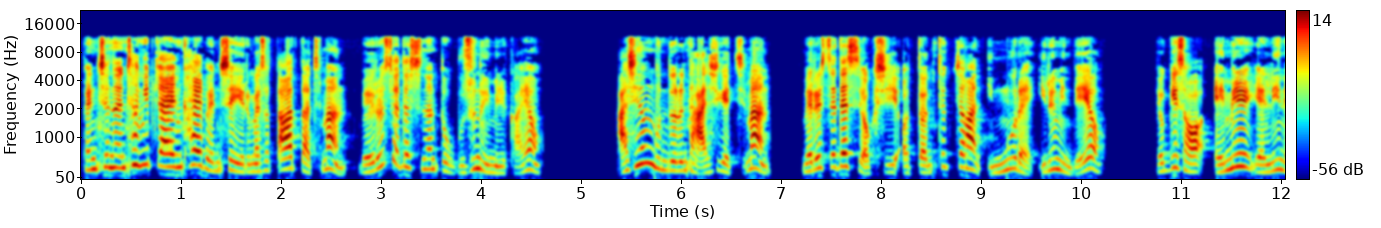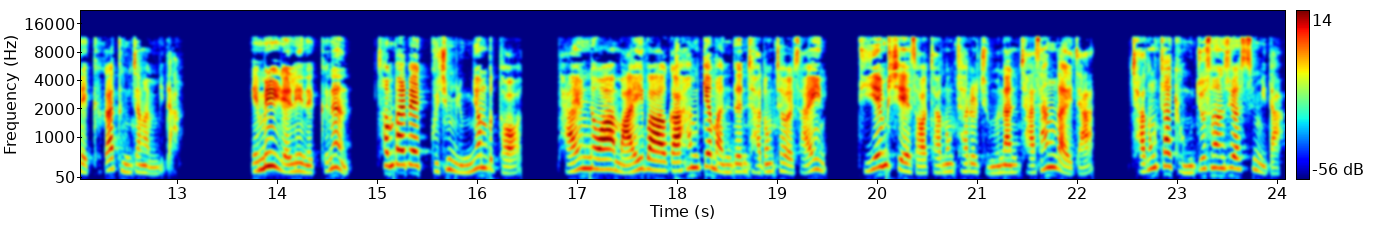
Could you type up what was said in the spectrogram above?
벤츠는 창립자인 칼 벤츠의 이름에서 따왔다지만 메르세데스는 또 무슨 의미일까요? 아시는 분들은 다 아시겠지만 메르세데스 역시 어떤 특정한 인물의 이름인데요. 여기서 에밀 옐리네크가 등장합니다. 에밀 옐리네크는 1896년부터 다임러와 마이바흐가 함께 만든 자동차 회사인 DMC에서 자동차를 주문한 자산가이자 자동차 경주 선수였습니다.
